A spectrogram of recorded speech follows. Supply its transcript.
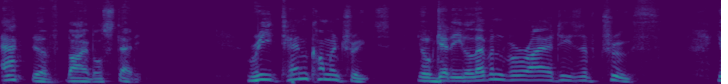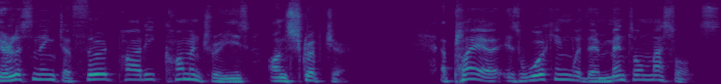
active Bible study. Read 10 commentaries. You'll get 11 varieties of truth. You're listening to third party commentaries on Scripture. A player is working with their mental muscles.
